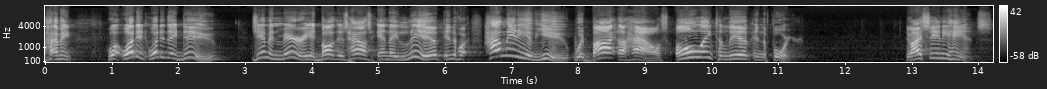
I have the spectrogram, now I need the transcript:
I mean, what, what, did, what did they do? Jim and Mary had bought this house and they lived in the foyer. How many of you would buy a house only to live in the foyer? Do I see any hands?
